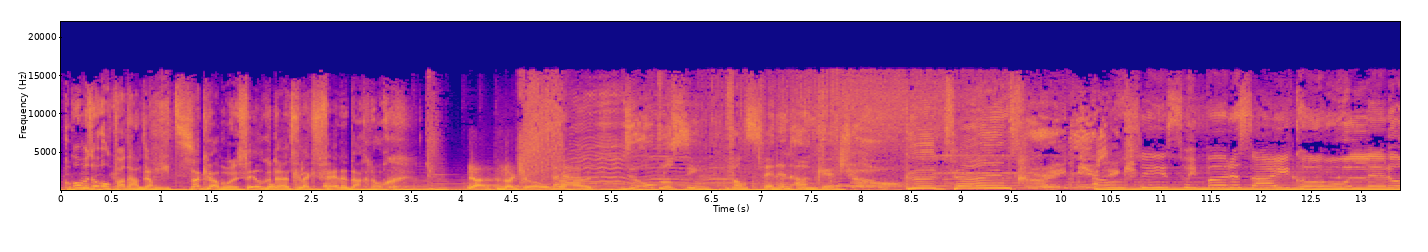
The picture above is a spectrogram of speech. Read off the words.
komen ze ook wat aan de weet. Dankjewel, Boris. Heel goed uitgelegd. Fijne dag nog. Ja, dankjewel. Tada. De oplossing van Sven en Anke. Good times. She's sweet but a psycho, a little.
